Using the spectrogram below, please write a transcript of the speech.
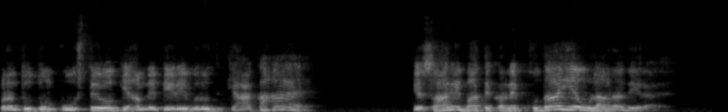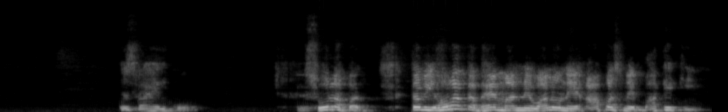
परंतु तुम पूछते हो कि हमने तेरे विरुद्ध क्या कहा है? ये सारी बातें करने खुदा ये उलाना दे रहा है। इसराइल को। सोलह पद। तब यहोवा का भय मानने वालों ने आपस में बातें की।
